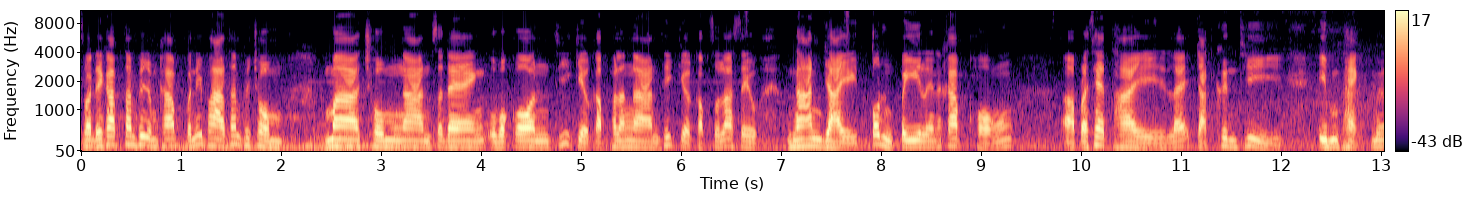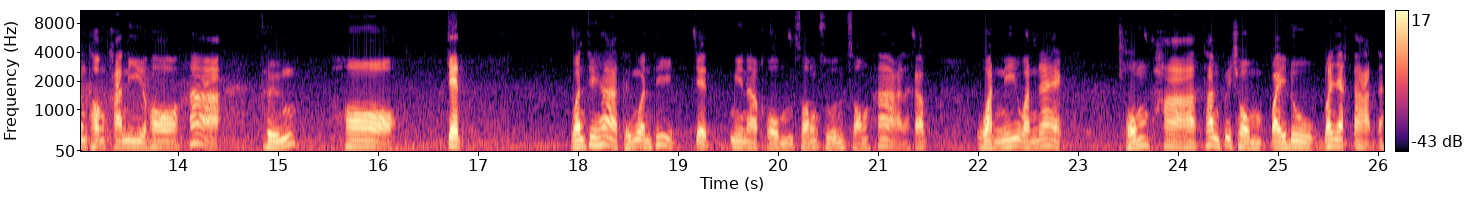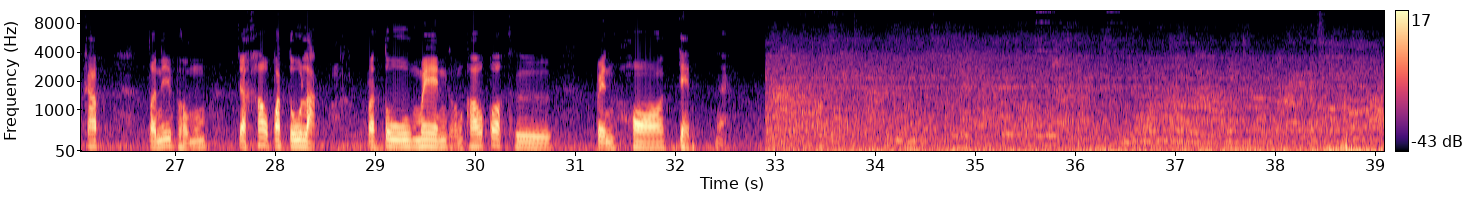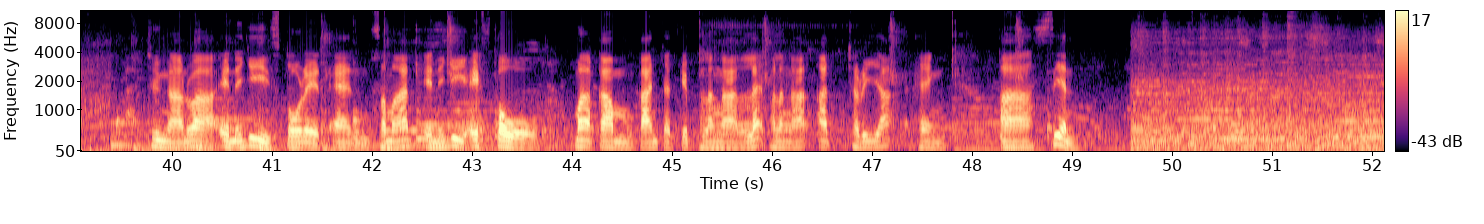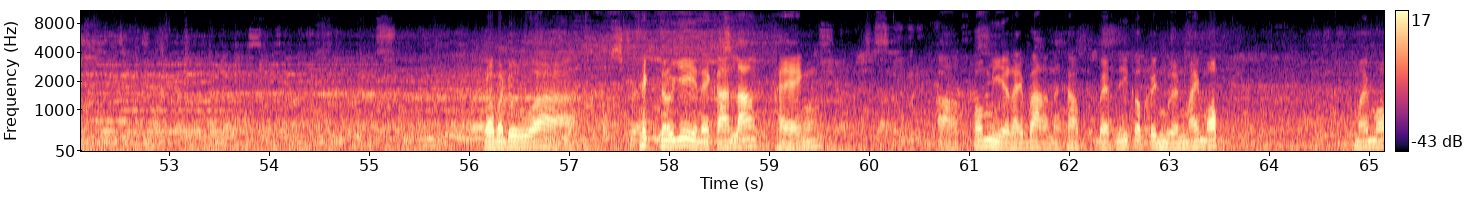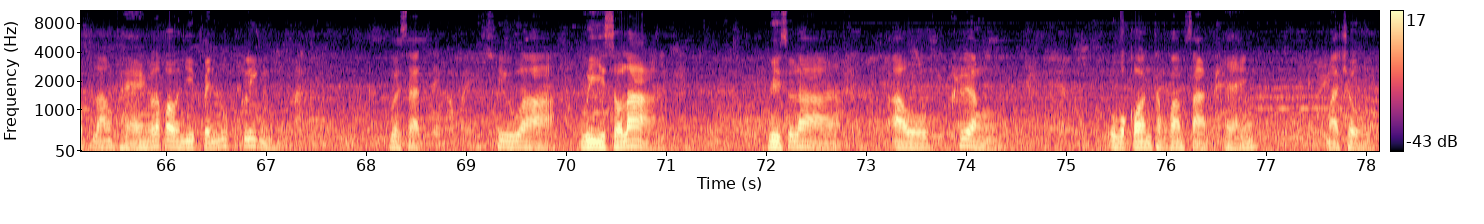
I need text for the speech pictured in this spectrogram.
สวัสดีครับท่านผู้ชมครับ วันนี้พาท่านผู้ชมมาชมงานแสดงอุปกรณ์ที่เกี่ยวกับพลังงานที่เกี่ยวกับโซลาเซลล์งานใหญ่ต้นปีเลยนะครับของอประเทศไทยและจัดขึ้นที่ Impact เมืองทองธานีฮ5ถึงฮ7วันที่ 5 ถึงวันที่ 7 มีนาคม 2025 นะครับ วันนี้วันแรกผมพาท่านผู้ชมไปดูบรรยากาศนะครับ ตอนนี้ผมจะเข้าประตูหลัก ประตูเมนของเขาก็คือเป็นฮอ7นะชื่องานว่า Energy Storage and Smart Energy Expo มหกรรมการจัดเก็บพลังงานและพลังงานอัจฉริยะแห่งอาเซียน เรามาดูว่า เทคโนโลยีในการล้างแผงเขามีอะไรบ้างนะครับ แบบนี้ก็เป็นเหมือนไม้ม็อบ ไม้ม็อบล้างแผง แล้วก็อันนี้เป็นลูกกลิ้ง บริษัทชื่อว่า V Solar V Solar เอาเครื่องอุปกรณ์ทำความสะอาดแผงมาโชว์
